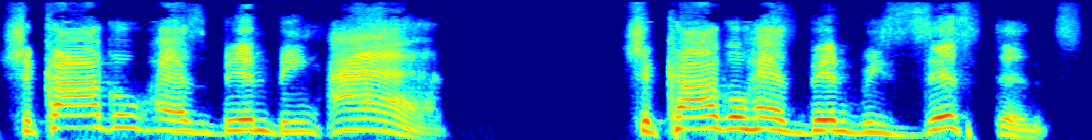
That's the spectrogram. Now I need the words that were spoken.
Chicago has been behind. Chicago has been resistance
